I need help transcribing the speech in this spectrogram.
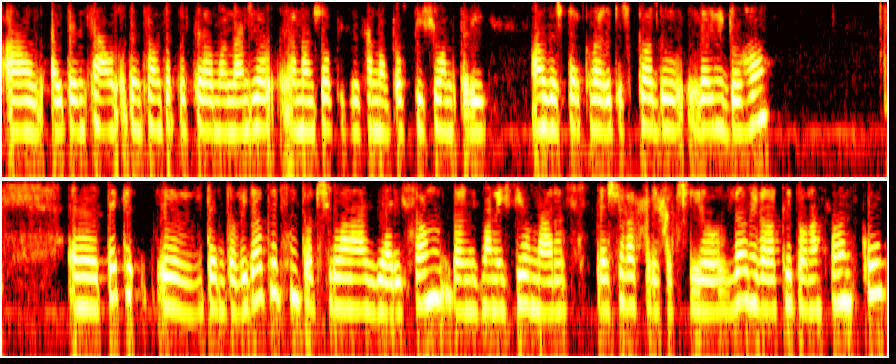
a aj ten sound, o ten sound sa postaral môj manžel, manželky so samom pospíšilom, ktorý naozaj šperkovali tú skladu veľmi dlho. E, tak, e, tento videoklip som točila s Jarisom, veľmi známy filmár z Prešova, ktorý točil veľmi veľa klipov na Slovensku.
